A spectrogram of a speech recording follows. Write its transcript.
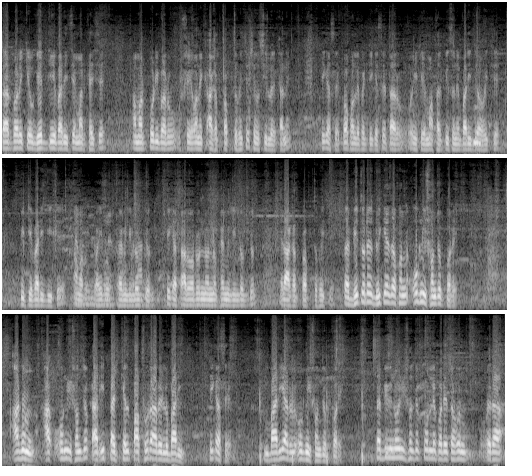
তারপরে কেউ গেট দিয়ে বাড়িতে মার খাইছে। আমার পরিবারও সে অনেক আঘাতপ্রাপ্ত হয়েছে, সেও ছিল এখানে, ঠিক আছে? কপালে পেটে গেছে, তার ওইকে মাথার পিছনে বাড়ি দেওয়া হয়েছে, পিঠে বাড়ি দিয়েছে আমার ভাই ফ্যামিলির লোকজন, ঠিক আছে? আর অন্য অন্য ফ্যামিলির লোকজন, এরা আঘাতপ্রাপ্ত হয়েছে। তার ভিতরে ঢুকে যখন অগ্নিসংযোগ করে, আগুন, আ- অগ্নিসংযোগ আর ইট পাটকেল পাথর আর এলো বাড়ি, ঠিক আছে? বাড়ি আর অগ্নিসংযোগ করে। তা বিভিন্ন অগ্নিসংযোগ করলে পরে তখন ওরা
